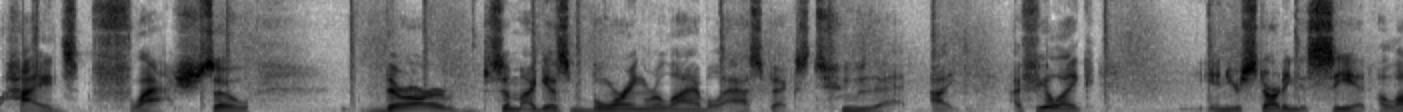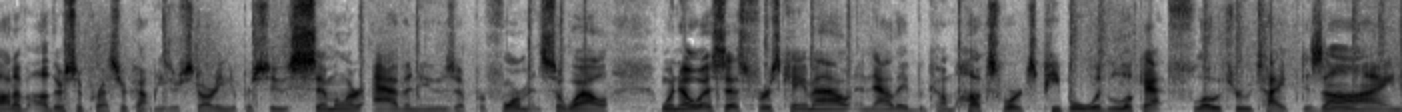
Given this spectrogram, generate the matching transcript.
hides flash. So there are some, I guess, boring, reliable aspects to that. I, I feel like and you're starting to see it, a lot of other suppressor companies are starting to pursue similar avenues of performance. So while when OSS first came out and now they've become HUXWRX, people would look at flow-through type design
